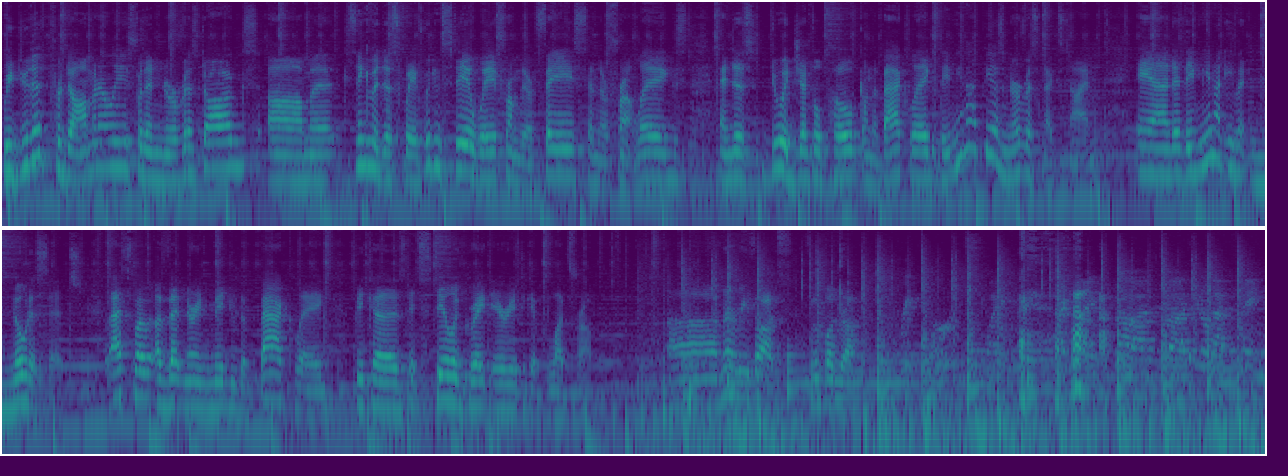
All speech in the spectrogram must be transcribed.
we do this predominantly for the nervous dogs. Um, think of it this way, if we can stay away from their face and their front legs and just do a gentle poke on the back leg, they may not be as nervous next time and they may not even notice it. That's why a veterinarian may do the back leg because it's still a great area to get blood from. Uh, Mary, what are your thoughts for the blood draw? Great words, like, I like the, the, you know, that thing.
